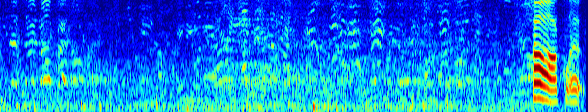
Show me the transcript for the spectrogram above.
Who's that side offense? Andy, you on this side? Oh,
